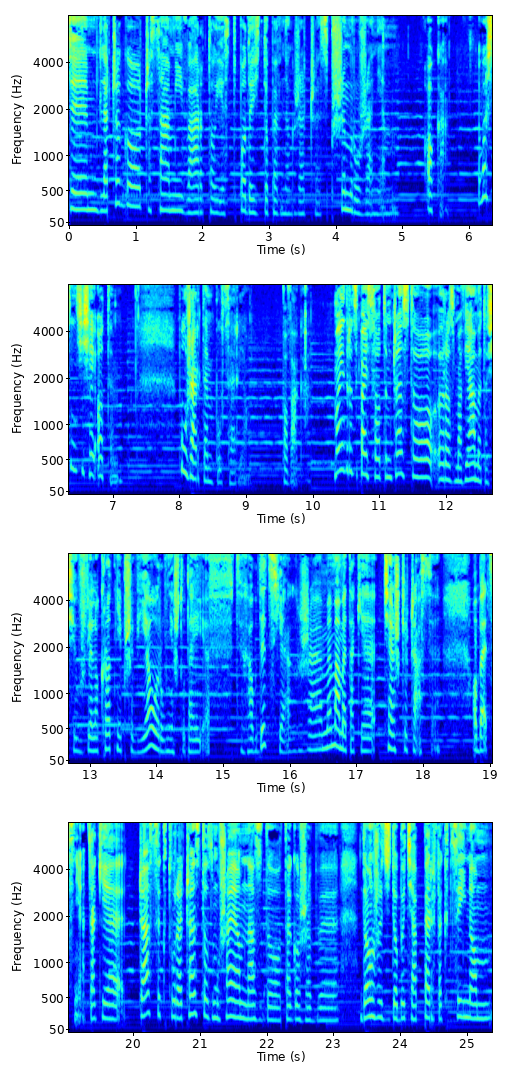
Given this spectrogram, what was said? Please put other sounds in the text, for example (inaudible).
tym, dlaczego czasami warto jest podejść do pewnych rzeczy z przymrużeniem oka. No właśnie dzisiaj o tym. Pół żartem, pół serio. Powaga. Moi drodzy Państwo, o tym często rozmawiamy, to się już wielokrotnie przewijało również tutaj w tych audycjach, że my mamy takie ciężkie czasy obecnie. Takie czasy, które często zmuszają nas do tego, żeby dążyć do bycia perfekcyjną,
